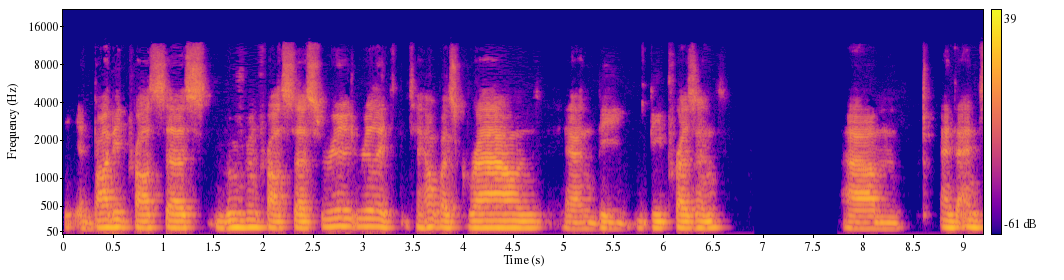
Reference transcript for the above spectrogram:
embodied process, movement process, really, really to help us ground and be be present. Um, and and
